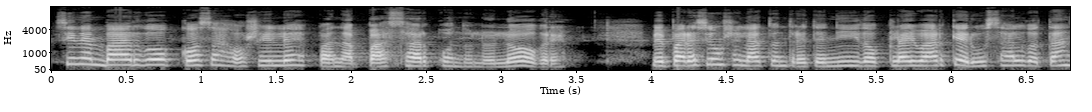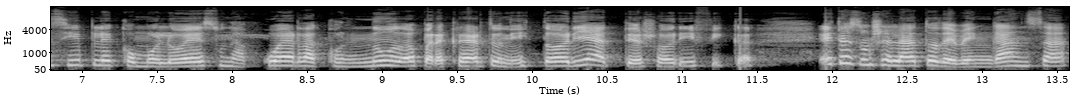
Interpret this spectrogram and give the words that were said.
sin embargo, cosas horribles van a pasar cuando lo logre. Me pareció un relato entretenido. Clay Barker usa algo tan simple como lo es una cuerda con nudo para crearte una historia terrorífica. Este es un relato de venganza,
